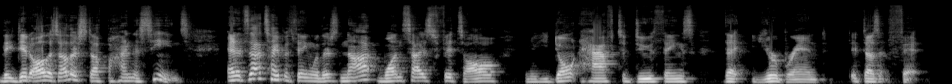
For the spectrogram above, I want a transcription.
they did all this other stuff behind the scenes. And it's that type of thing where there's not one size fits all. You know, you don't have to do things that your brand it doesn't fit.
